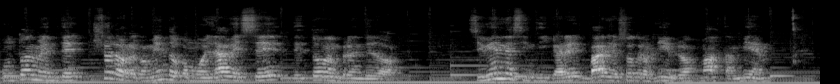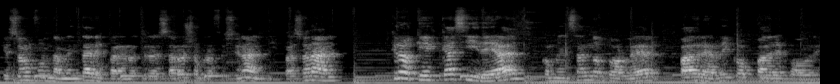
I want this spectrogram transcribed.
puntualmente, yo lo recomiendo como el ABC de todo emprendedor. Si bien les indicaré varios otros libros más también, que son fundamentales para nuestro desarrollo profesional y personal, creo que es casi ideal comenzando por leer Padre Rico, Padre Pobre.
